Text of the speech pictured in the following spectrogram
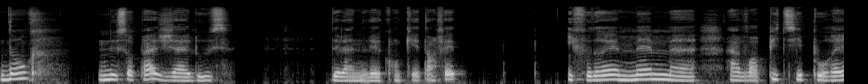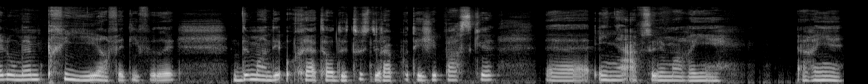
Donc, ne sois pas jalouse de la nouvelle conquête. En fait, il faudrait même euh, avoir pitié pour elle ou même prier. En fait, il faudrait demander au Créateur de tous de la protéger parce que euh, il n'y a absolument rien, rien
